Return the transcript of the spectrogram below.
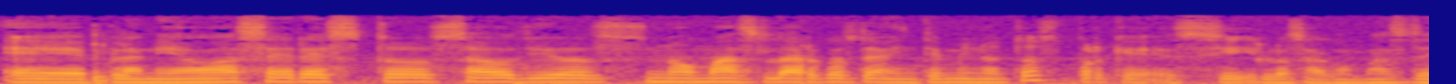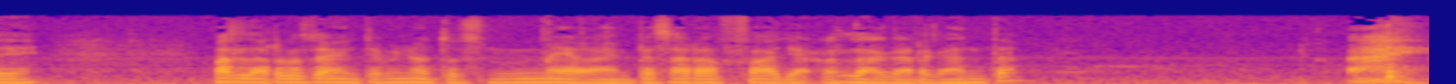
eh, planeo hacer estos audios no más largos de 20 minutos porque si los hago más de más largos de 20 minutos me va a empezar a fallar la garganta. Ay,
